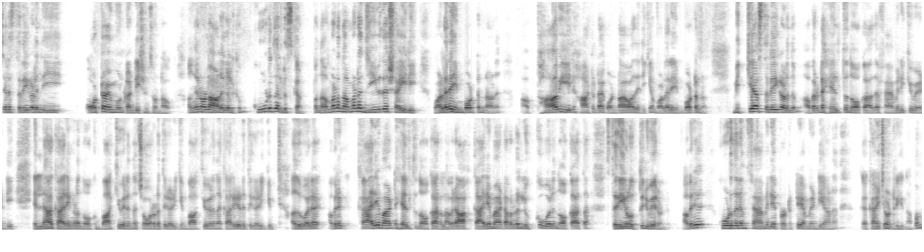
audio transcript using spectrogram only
ചില സ്ത്രീകളിൽ ഈ ഓട്ടോ ഇമ്മ്യൂൺ കണ്ടീഷൻസ് ഉണ്ടാവും. അങ്ങനെയുള്ള ആളുകൾക്കും കൂടുതൽ റിസ്ക് ആണ്. അപ്പം നമ്മുടെ നമ്മുടെ ജീവിത ശൈലി വളരെ ഇമ്പോർട്ടന്റ് ആണ്. ഭാവിയിൽ ഹാർട്ട് അറ്റാക്ക് ഉണ്ടാവാതിരിക്കാൻ വളരെ ഇമ്പോർട്ടന്റ് ആണ്. മിക്ക സ്ത്രീകളിലും അവരുടെ ഹെൽത്ത് നോക്കാതെ ഫാമിലിക്ക് വേണ്ടി എല്ലാ കാര്യങ്ങളും നോക്കും. ബാക്കി വരുന്ന ചോറെടുത്ത് കഴിക്കും ബാക്കി വരുന്ന കറി എടുത്ത് കഴിക്കും. അതുപോലെ അവർ കാര്യമായിട്ട് ഹെൽത്ത് നോക്കാറില്ല. അവർ ആ കാര്യമായിട്ട് അവരുടെ ലുക്ക് പോലും നോക്കാത്ത സ്ത്രീകൾ ഒത്തിരി പേരുണ്ട്. അവർ കൂടുതലും ഫാമിലിയെ പ്രൊട്ടക്ട് ചെയ്യാൻ വേണ്ടിയാണ് കഴിച്ചുകൊണ്ടിരിക്കുന്നത് അപ്പം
